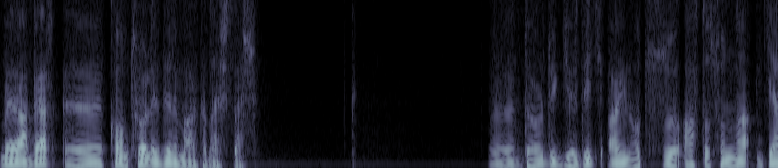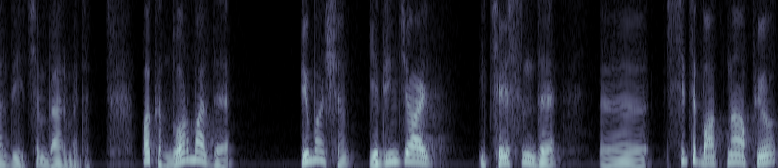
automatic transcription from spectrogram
beraber e, kontrol edelim arkadaşlar. Ee, 4'ü girdik. Ayın 30'u hafta sonuna geldiği için vermedi. Bakın normalde bir maçın 7. ay içerisinde e, Citibank ne yapıyor?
